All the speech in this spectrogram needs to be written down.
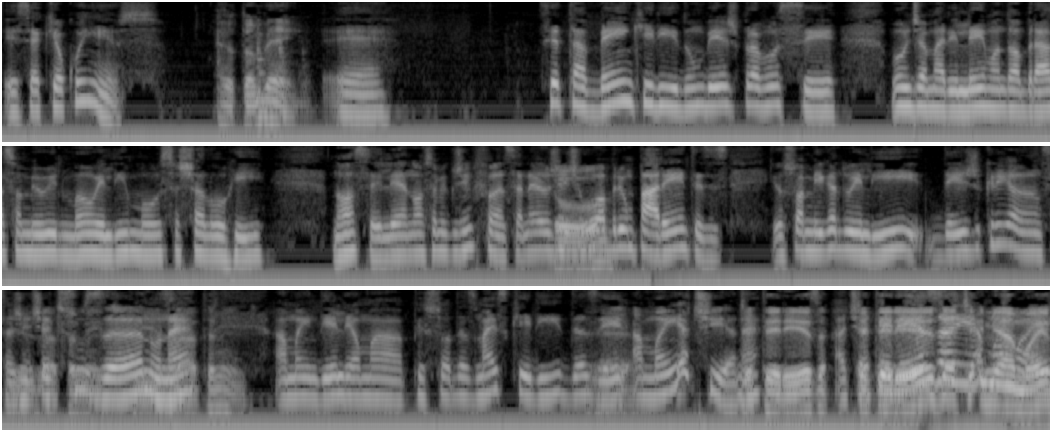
esse aqui eu conheço. Eu também. É. Você tá bem, querido? Um beijo para você. Bom dia, Marilei. Manda um abraço ao meu irmão Eli Moça Chalouri. Nossa, ele é nosso amigo de infância, né? Gente, Oh. vou abrir um parênteses. Eu sou amiga do Eli desde criança. A gente é de Exatamente, Suzano, né? Exatamente. A mãe dele é uma pessoa das mais queridas. ele- a mãe e a tia, né? Tia Tereza. A tia Tereza Tereza e a minha mãe.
